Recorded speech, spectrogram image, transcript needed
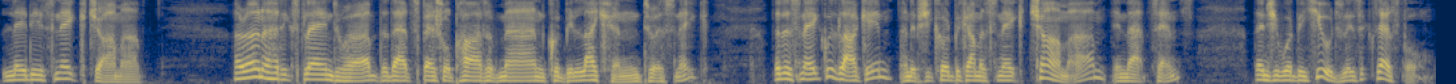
Lady Snake Charmer, her owner had explained to her that that special part of man could be likened to a snake, that a snake was lucky, and if she could become a snake charmer, in that sense, then she would be hugely successful.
